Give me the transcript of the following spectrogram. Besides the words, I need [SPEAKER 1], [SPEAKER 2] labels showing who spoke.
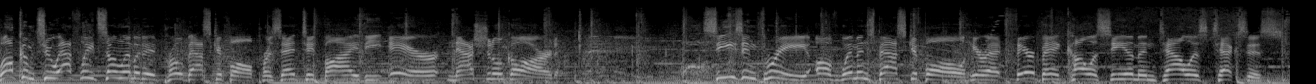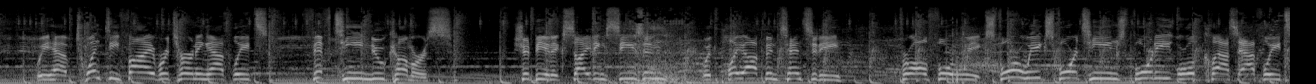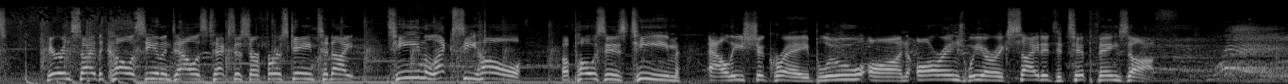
[SPEAKER 1] Welcome to Athletes Unlimited Pro Basketball, presented by the Air National Guard. Season three of women's basketball here at Fairbank Coliseum in Dallas, Texas. We have 25 returning athletes, 15 newcomers. Should be an exciting season with playoff intensity for all four weeks. Four weeks, four teams, 40 world class athletes here inside the Coliseum in Dallas, Texas. Our first game tonight Team Lexi Hull opposes Team Allisha Gray. Blue on orange. We are excited to tip things off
